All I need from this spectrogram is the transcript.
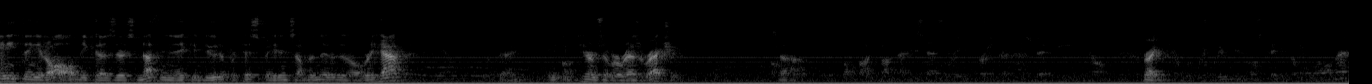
anything at all because there's nothing they can do to participate in something that has already happened. Okay, in, in terms of a resurrection. Uh, Paul talked about that extensively in First Corinthians fifteen, you know. right. You know, we, we'd be the most pitiable of all men.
